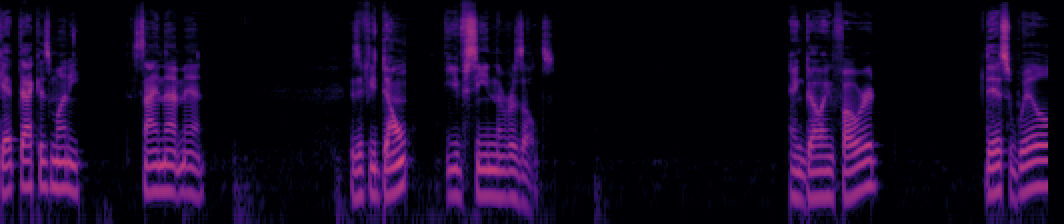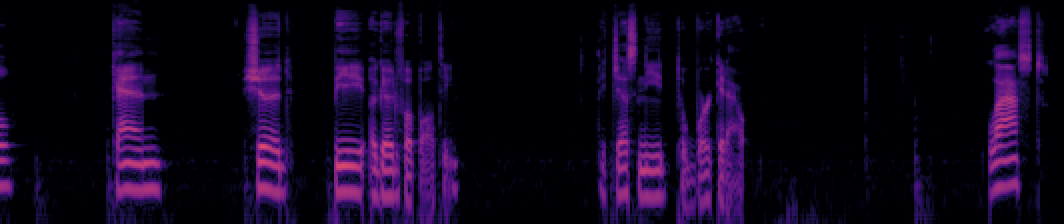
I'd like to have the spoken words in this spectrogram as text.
Get Dak his money. Sign that man. Because if you don't, you've seen the results and going forward, this will, can, should be a good football team. They just need to work it out. Last,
